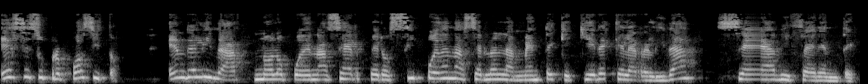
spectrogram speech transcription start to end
Ese es su propósito. En realidad no lo pueden hacer, pero sí pueden hacerlo en la mente que quiere que la realidad sea diferente.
